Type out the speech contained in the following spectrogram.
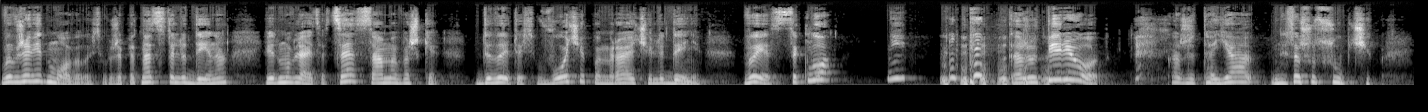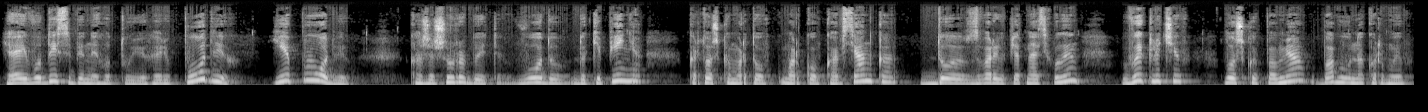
Ви вже відмовились, вже 15-та людина відмовляється. Це саме важке. Дивитись в очі помираючій людині. Ви сцикло? Ні. Кажу, вперед. Каже, та я не те, що супчик, я і води собі не готую. Говорю, подвиг? Є подвиг. Каже, що робити? Воду до кипіння, картошка, морковка, овсянка, до, зварив 15 хвилин, виключив, ложкою пом'яв, бабу накормив.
